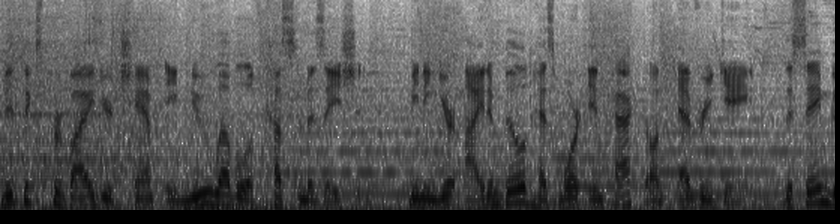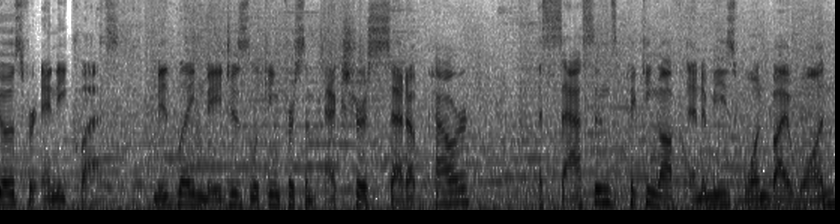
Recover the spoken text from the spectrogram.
Mythics provide your champ a new level of customization, meaning your item build has more impact on every game. The same goes for any class. Mid lane mages looking for some extra setup power, assassins picking off enemies one by one,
